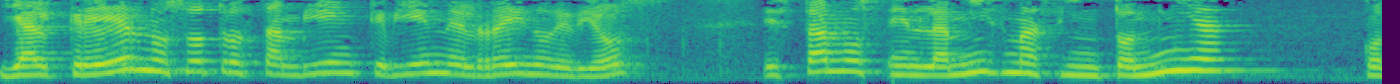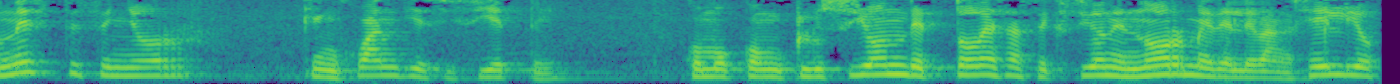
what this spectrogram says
Y al creer nosotros también que viene el reino de Dios, estamos en la misma sintonía con este Señor que en Juan 17, como conclusión de toda esa sección enorme del Evangelio,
